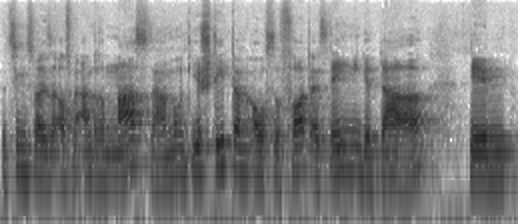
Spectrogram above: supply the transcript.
beziehungsweise auf eine andere Maßnahme und ihr steht dann auch sofort als derjenige da, dem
